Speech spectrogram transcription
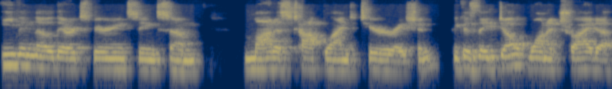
even though they're experiencing some modest top line deterioration, because they don't want to try to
